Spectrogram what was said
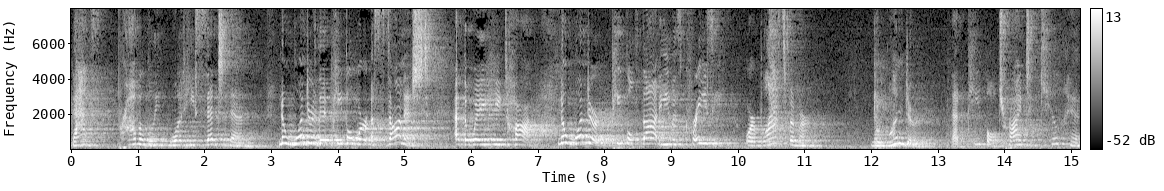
That's probably what he said to them. No wonder that people were astonished at the way he taught. No wonder people thought he was crazy or a blasphemer. No wonder that people tried to kill him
